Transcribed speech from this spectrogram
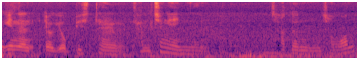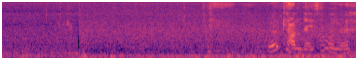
여기는 여기 오피스텔 3층에 있는 작은 정원? 왜 이렇게 앉아있어 너는?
